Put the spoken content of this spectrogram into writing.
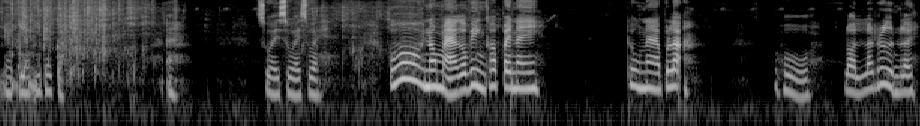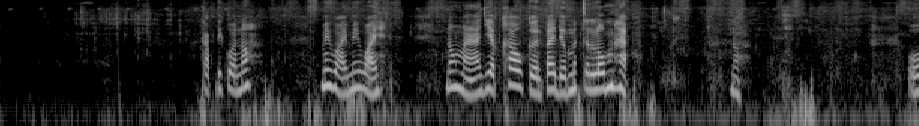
เอียงเอียงอีกได้ก่อน สวยสวยสวยโอ้น้องหมาก็วิ่งเข้าไปในทุ่งนาปุละโอ้โหหลอนละรื่นเลย กลับดีกว่าเนาะไม่ไหวไม่ไหว น้องหมาเหยียบเข้าเกินไป เดี๋ยวมันจะล้มหักเนาะโอ้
